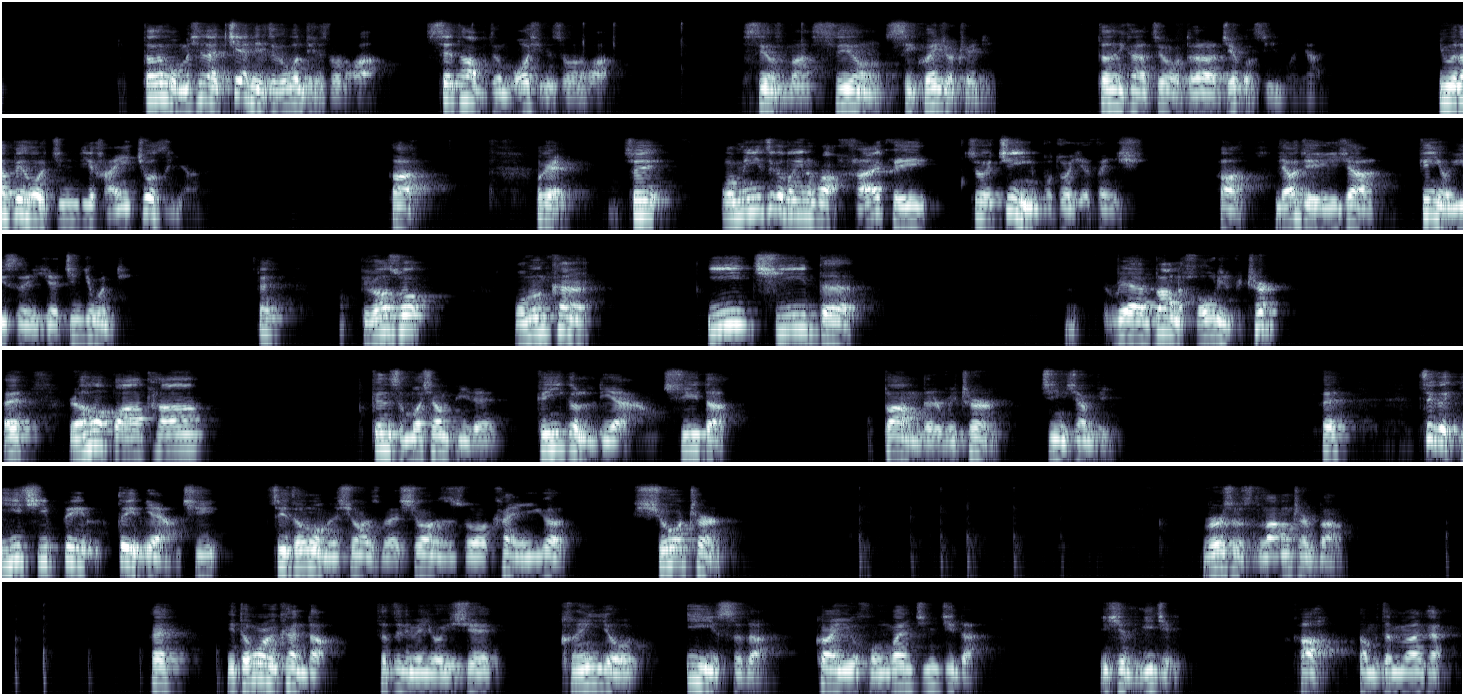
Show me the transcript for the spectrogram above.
但是我们现在建立这个问题的时候的话，set up 这个模型的时候的话，是用什么？是用 sequential trading。但是你看最后得到的结果是一模一样的，因为它背后的经济含义就是一样的，好吧？OK，所以我们以这个东西的话，还可以做进一步做一些分析，啊，了解一下更有意思的一些经济问题，对。比方说，我们看一期的 real bond holding return，哎，然后把它跟什么相比呢？跟一个两期的 bond return 进行相比，哎，这个一期对对两期，最终我们希望什么？希望是说看一个 short term versus long term bond。哎，你等会儿会看到，在这里面有一些很有意思的关于宏观经济的一些理解。好，那我们再慢慢看。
